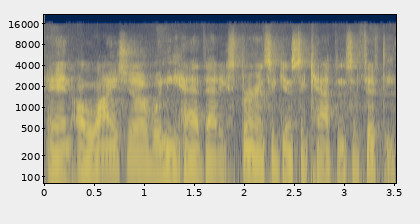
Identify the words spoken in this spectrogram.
in Elijah when he had that experience against the captains of 50.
